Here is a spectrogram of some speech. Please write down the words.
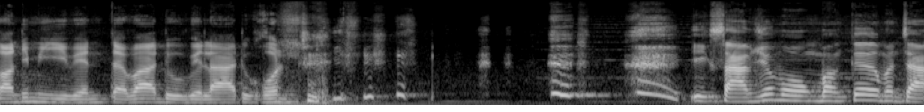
ตอนที่มีอีเวนต์แต่ว่าดูเวลาทุกคน อีกสามชั่วโมงบังเกอร์มันจะ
